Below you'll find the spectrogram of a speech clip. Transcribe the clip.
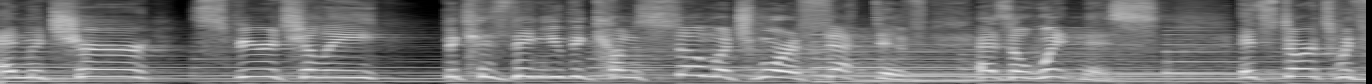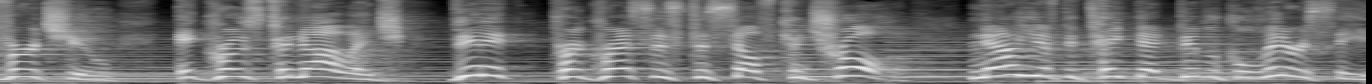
and mature spiritually because then you become so much more effective as a witness. It starts with virtue, it grows to knowledge, then it progresses to self control. Now you have to take that biblical literacy,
